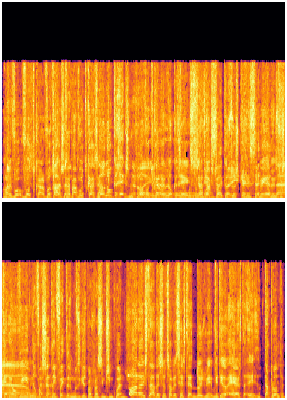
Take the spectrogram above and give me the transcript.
Olha, vou, vou tocar, vou tocar Tá já, tudo- pá, vou tocar já. Não, não carregues no Não, vou tocar. Não, não carregues, Já está feito, as pessoas querem saber, as pessoas querem ouvir. Não, já tem feito as músicas para os próximos 5 anos. Ora, aí está, deixa-me só ver se esta é de 2022. É esta, eh, está pronta.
